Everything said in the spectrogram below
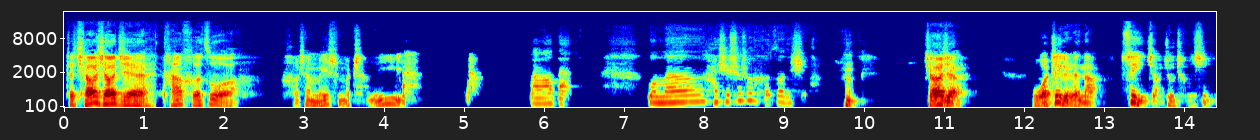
这乔小姐谈合作。好像没什么诚意。王老板，我们还是说说合作的事吧。哼，乔小姐，我这个人呢最讲究诚信，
